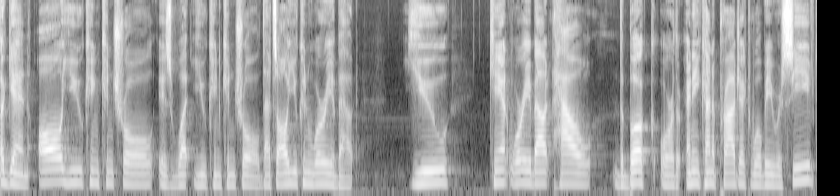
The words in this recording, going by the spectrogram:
again, all you can control is what you can control. That's all you can worry about. You can't worry about how the book or the, any kind of project will be received.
